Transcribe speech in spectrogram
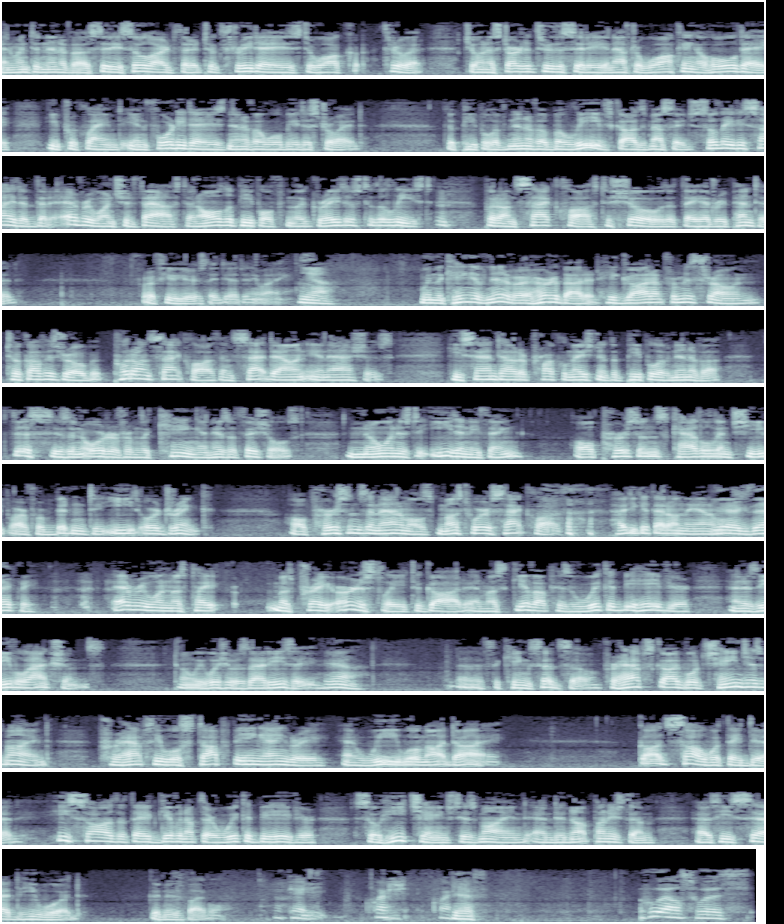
and went to Nineveh, a city so large that it took three days to walk through it. Jonah started through the city, and after walking a whole day, he proclaimed, In forty days Nineveh will be destroyed. The people of Nineveh believed God's message, so they decided that everyone should fast, and all the people, from the greatest to the least, put on sackcloth to show that they had repented. For a few years they did, anyway. Yeah. When the king of Nineveh heard about it, he got up from his throne, took off his robe, put on sackcloth, and sat down in ashes. He sent out a proclamation to the people of Nineveh. This is an order from the king and his officials. No one is to eat anything. All persons, cattle, and sheep are forbidden to eat or drink. All persons and animals must wear sackcloth. How do you get that on the animals? Yeah, exactly. Everyone must play, must pray earnestly to God and must give up his wicked behavior and his evil actions. Don't we wish it was that easy? Yeah. Uh, if the king said so. Perhaps God will change his mind. Perhaps he will stop being angry and we will not die. God saw what they did. He saw that they had given up their wicked behavior, so he changed his mind and did not punish them as he said he would. Good News Bible. Okay. Question. Question. Yes. Who else was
